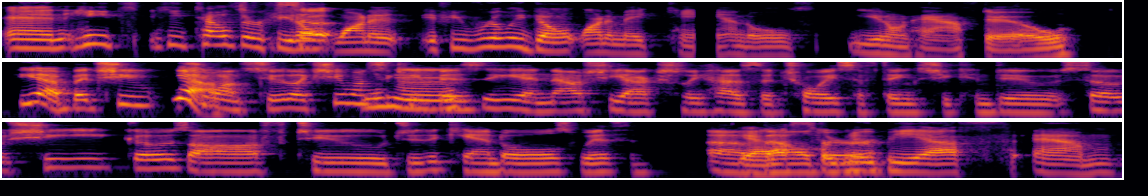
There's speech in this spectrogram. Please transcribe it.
And he he tells her if you so, don't want to, if you really don't want to make candles, you don't have to. Yeah, but she yeah. she wants to. Like she wants mm-hmm. to keep mm-hmm. busy and now she actually has a choice of things she can do. So she goes off to do the candles with uh, yes, Balder. New BFM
